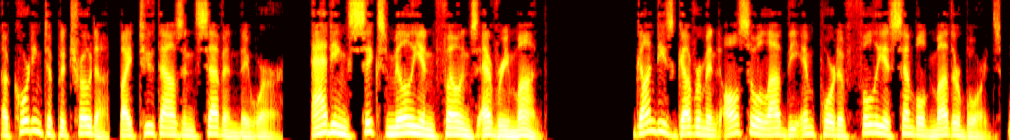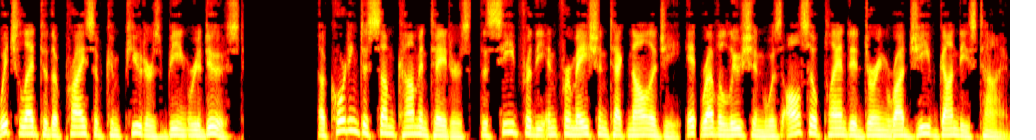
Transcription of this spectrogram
According to Pitroda, by 2007 they were adding 6 million phones every month. Gandhi's government also allowed the import of fully assembled motherboards, which led to the price of computers being reduced. According to some commentators, the seed for the information technology revolution was also planted during Rajiv Gandhi's time.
